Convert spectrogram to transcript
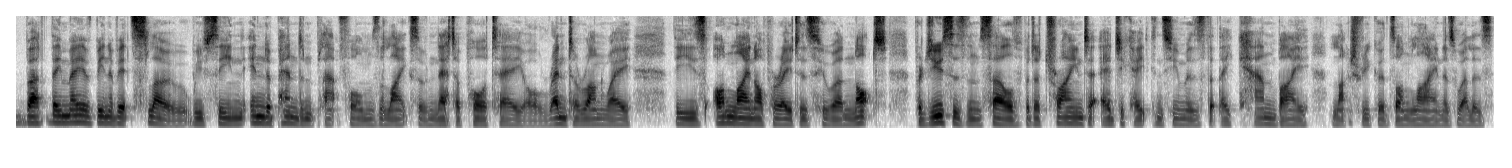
but they may have been a bit slow. We've seen independent platforms, the likes of Net-a-Porter or Rent a Runway, these online operators who are not producers themselves but are trying to educate consumers that they can buy luxury goods online as well as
